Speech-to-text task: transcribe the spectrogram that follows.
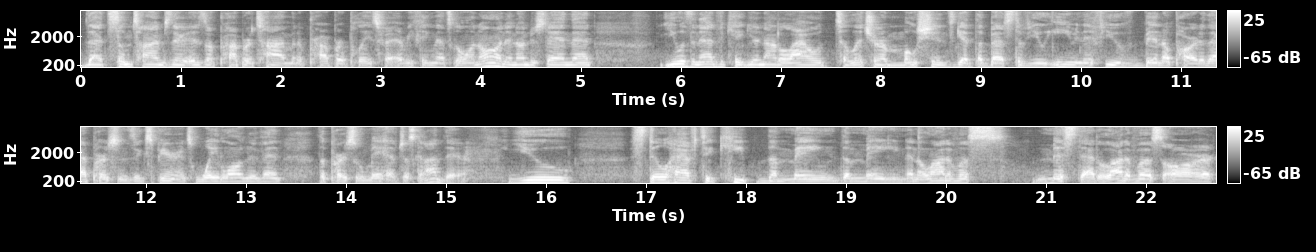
that sometimes there is a proper time and a proper place for everything that's going on, and understand that you as an advocate you're not allowed to let your emotions get the best of you even if you've been a part of that person's experience way longer than the person who may have just gone there. You still have to keep the main the main and a lot of us miss that a lot of us are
